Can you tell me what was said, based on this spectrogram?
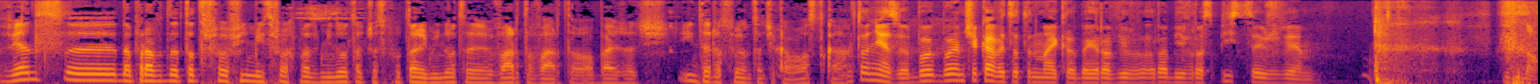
Więc y, naprawdę to trwa, filmik trwa chyba z minutę czy z półtorej minuty. Warto, warto obejrzeć. Interesująca ciekawostka. No to niezłe. By, byłem ciekawy, co ten Michael Bay robi, robi w rozpisce, już wiem. No.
